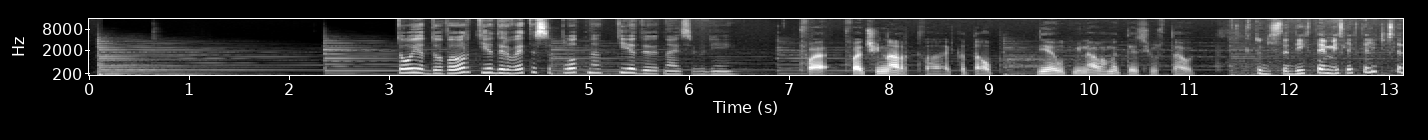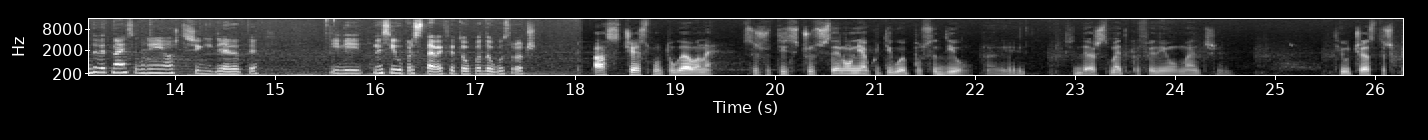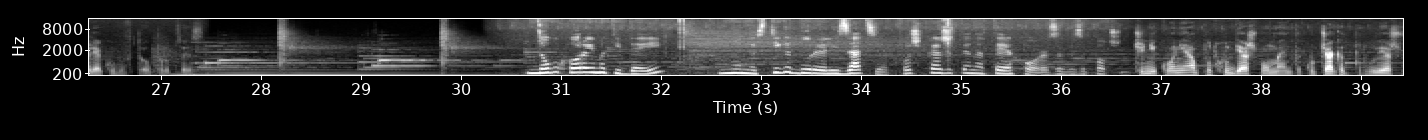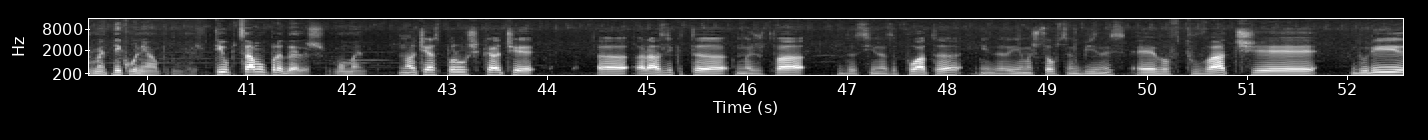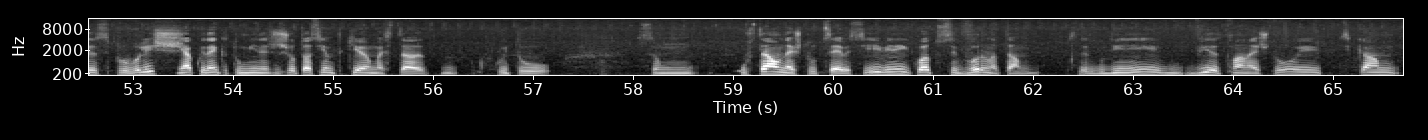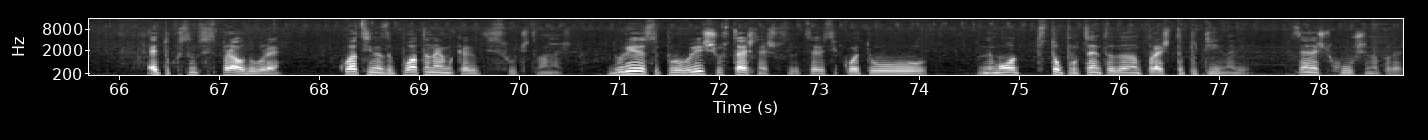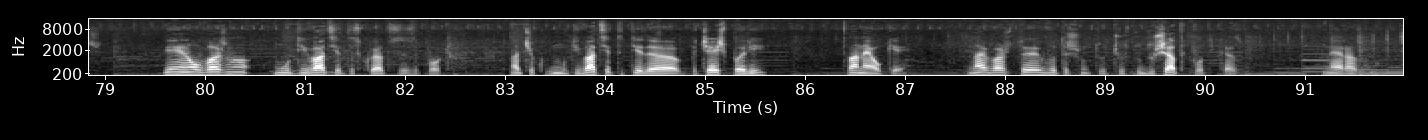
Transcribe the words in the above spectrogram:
Тоя двор, тия дървета са плод на тия 19 години. Това е, това е чинар, това е каталпа. Ние отминаваме, те си остават. Като ги съдихте, мислехте ли, че след 19 години още ще ги гледате? Или не си го представяхте толкова дългосрочно? Аз честно тогава не също ти се чувстваш едно някой ти го е посадил. Нали? Си даш сметка в един момент, че ти участваш пряко в този процес. Много хора имат идеи, но не стигат до реализация. Какво ще кажете на тези хора, за да започнат? Че никога няма подходящ момент. Ако чакат подходящ момент, никога няма подходящ. Ти само определяш момент. Значи аз първо ще кажа, че а, разликата между това да си на заплата и да имаш собствен бизнес е в това, че дори да се провалиш някой ден като минеш, защото аз имам такива места, в които съм оставил нещо от себе си и винаги когато се върна там след години, видя това нещо и си казвам, ето тук съм се справил добре. Когато си на заплата, няма как да ти се случи това нещо. Дори да се провалиш, ще оставиш нещо след себе си, което не мога 100% да направиш тъпоти, нали. Все нещо хубаво ще направиш. Винаги е много важно мотивацията, с която се започва. Значи, ако мотивацията ти е да печеш пари, това не е окей. Okay. Най-важното е вътрешното чувство, душата, какво ти казва. Не е разума.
